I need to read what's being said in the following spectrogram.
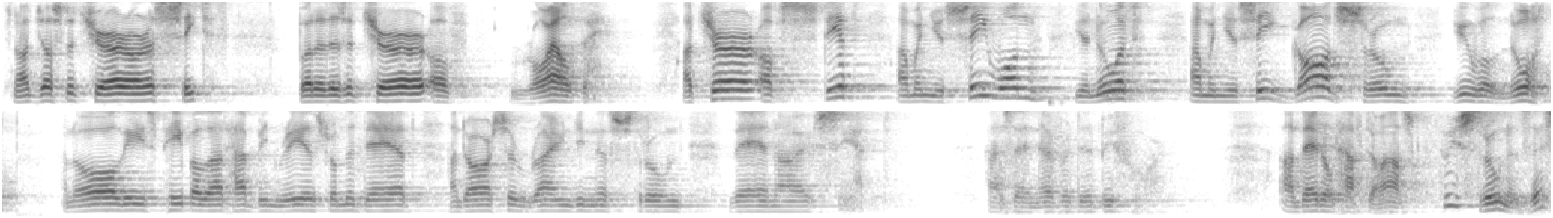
It's not just a chair or a seat, but it is a chair of royalty, a chair of state. And when you see one, you know it. And when you see God's throne, you will know it. And all these people that have been raised from the dead and are surrounding this throne, they now see it as they never did before. And they don't have to ask, whose throne is this?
